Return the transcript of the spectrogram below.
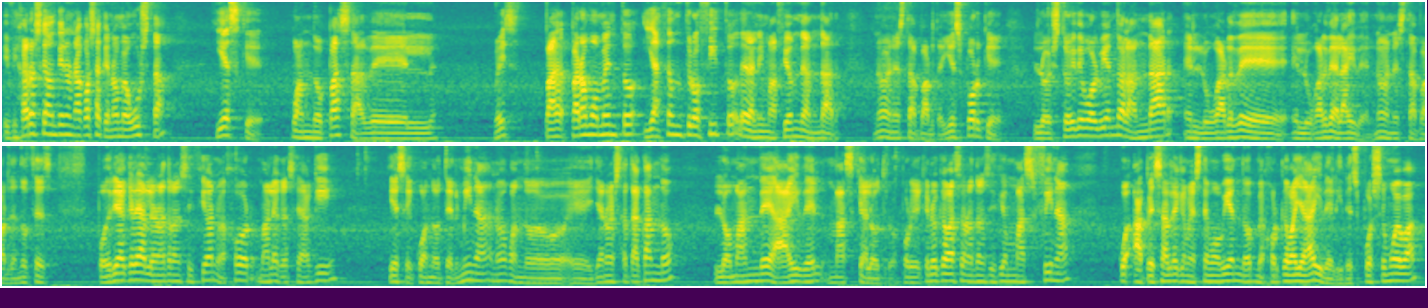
Y fijaros que aún tiene una cosa que no me gusta, y es que cuando pasa del... ¿Veis? para un momento y hace un trocito de la animación de andar, ¿no? En esta parte. Y es porque lo estoy devolviendo al andar en lugar de en lugar de al idle, ¿no? En esta parte. Entonces, podría crearle una transición mejor, ¿vale? Que sea aquí. Y ese cuando termina, ¿no? Cuando eh, ya no está atacando, lo mande a idle más que al otro. Porque creo que va a ser una transición más fina, a pesar de que me esté moviendo, mejor que vaya a idle y después se mueva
